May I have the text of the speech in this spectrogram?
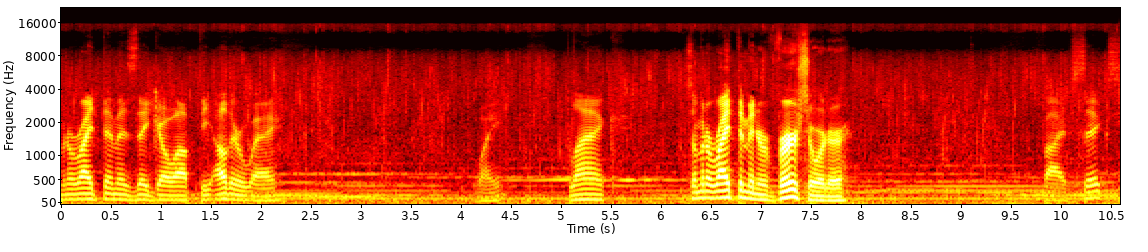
I'm going to write them as they go up the other way. White, black. So I'm going to write them in reverse order. Five, six.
